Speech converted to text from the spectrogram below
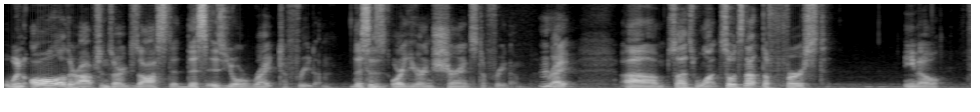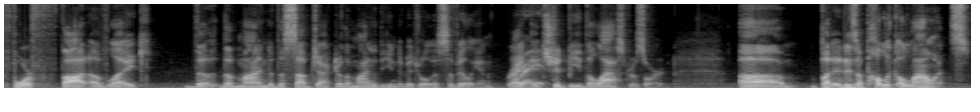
when all other options are exhausted. This is your right to freedom. This is or your insurance to freedom, right? Um, so that's one. So it's not the first, you know, forethought of like the the mind of the subject or the mind of the individual, the civilian, right? Right. It should be the last resort. Um, but it is a public allowance,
